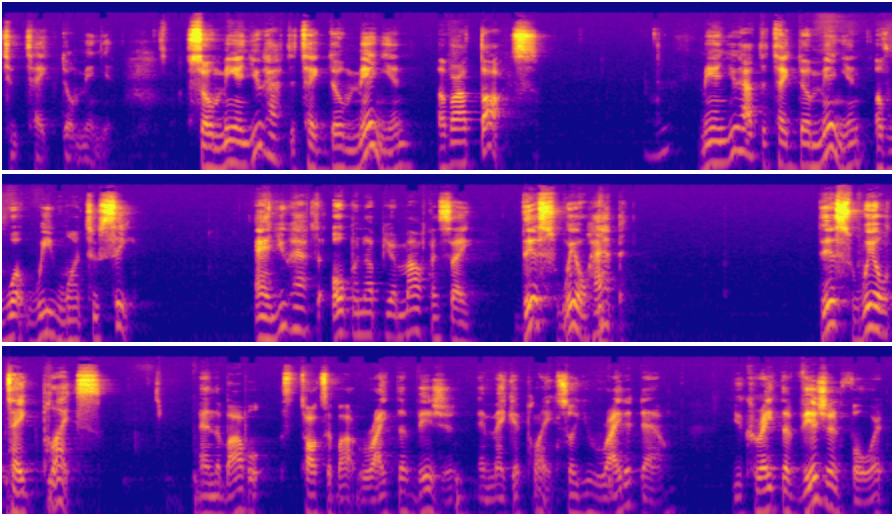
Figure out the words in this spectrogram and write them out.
to take dominion. So me and you have to take dominion of our thoughts. Mm-hmm. Me and you have to take dominion of what we want to see. And you have to open up your mouth and say, This will happen. This will take place. And the Bible talks about write the vision and make it plain. So you write it down, you create the vision for it,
